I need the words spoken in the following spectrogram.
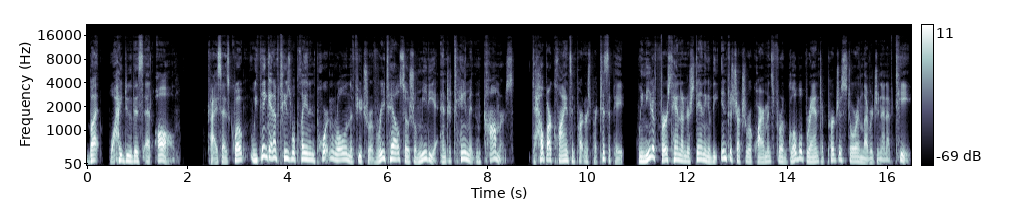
But why do this at all? Cuy says, quote, We think NFTs will play an important role in the future of retail, social media, entertainment, and commerce. To help our clients and partners participate, we need a first hand understanding of the infrastructure requirements for a global brand to purchase, store, and leverage an NFT.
